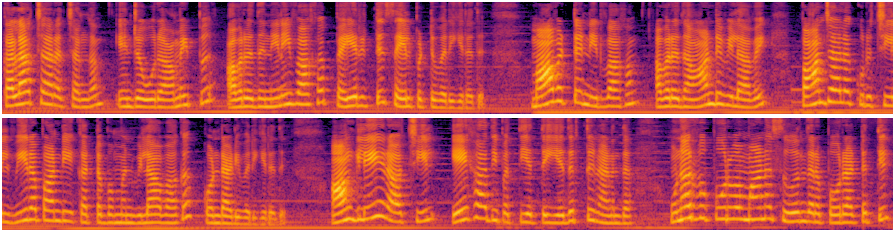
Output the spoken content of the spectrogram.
கலாச்சார சங்கம் என்ற ஒரு அமைப்பு அவரது நினைவாக பெயரிட்டு செயல்பட்டு வருகிறது. மாவட்ட நிர்வாகம் அவரது ஆண்டு விழாவை பாஞ்சாலக்குறிச்சியில் வீரபாண்டிய கட்டபொம்மன் விழாவாக கொண்டாடி வருகிறது. ஆங்கிலேயர் ஆட்சியில் ஏகாதிபத்தியத்தை எதிர்த்து நடந்த உணர்வுபூர்வமான சுதந்திர போராட்டத்தில்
